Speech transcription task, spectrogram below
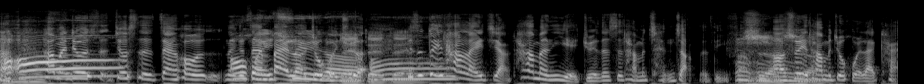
哦，他们就是就是战后那个战败了就回去了。可是对他来讲，他们也觉得是他们成长的地方啊，所以他们就回来看。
